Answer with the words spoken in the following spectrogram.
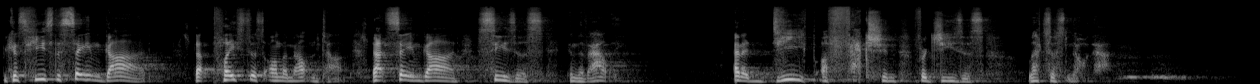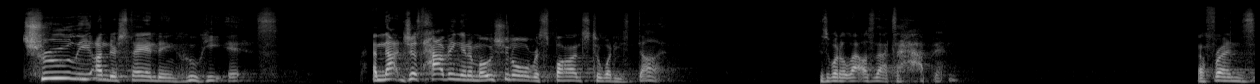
Because he's the same God that placed us on the mountaintop. That same God sees us in the valley. And a deep affection for Jesus lets us know that. Truly understanding who he is. And not just having an emotional response to what he's done is what allows that to happen. Now, friends,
